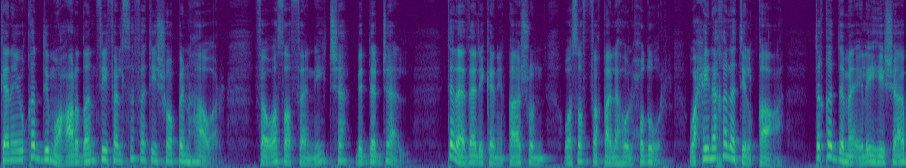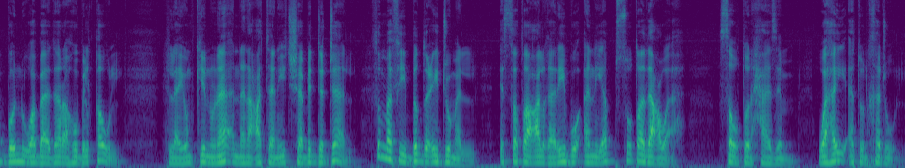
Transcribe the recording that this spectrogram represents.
كان يقدم عرضا في فلسفة شوبنهاور فوصف نيتشه بالدجال. تلا ذلك نقاش وصفق له الحضور. وحين خلت القاعة تقدم إليه شاب وبادره بالقول. لا يمكننا أن ننعت نيتشه بالدجال. ثم في بضع جمل استطاع الغريب أن يبسط دعواه. صوت حازم وهيئة خجول.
